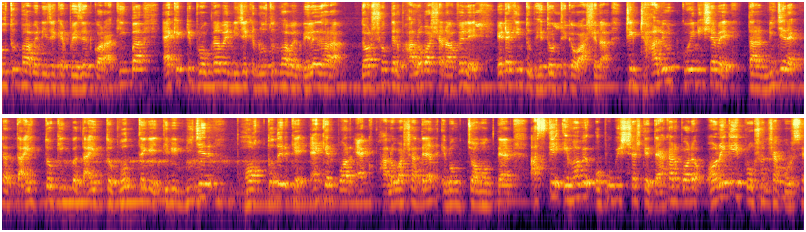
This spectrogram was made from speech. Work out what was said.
নতুনভাবে নিজেকে প্রেজেন্ট করা কিংবা এক একটি প্রোগ্রামে নিজেকে নতুনভাবে বেলে ধরা, দর্শকদের ভালোবাসা না পেলে এটা কিন্তু ভেতর থেকেও আসে না। ঠিক ঢালিউড কুইন হিসেবে তার নিজের একটা দায়িত্ব কিংবা দায়িত্ববোধ থেকে তিনি নিজের ভক্তদেরকে একের পর এক ভালোবাসা দেন এবং চমক দেন। আজকে এভাবে অপবিশ্বাসকে দেখার পরে অনেকেই প্রশংসা করছে।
